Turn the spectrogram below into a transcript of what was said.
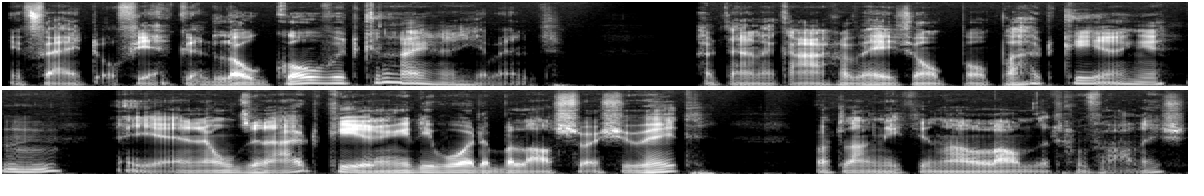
in feite, of je kunt low covid krijgen. Je bent uiteindelijk aangewezen op, op uitkeringen. Mhm. En, je, en onze uitkeringen die worden belast zoals je weet. Wat lang niet in alle landen het geval is.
